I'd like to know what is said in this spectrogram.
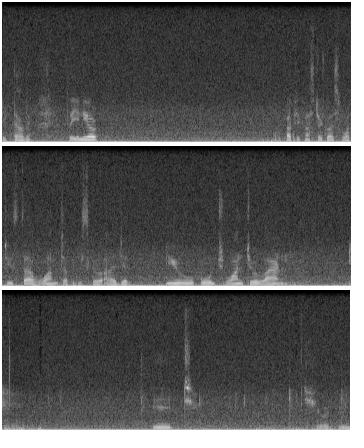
লিখতে হবে তো in your perfect master class what is the one topic skill idea you would want to learn it should be.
